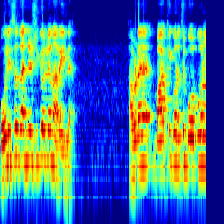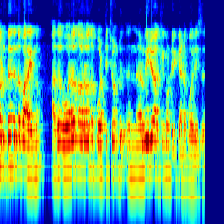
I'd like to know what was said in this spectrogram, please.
പോലീസ് അത് അന്വേഷിക്കുമല്ലോ എന്ന് അറിയില്ല അവിടെ ബാക്കി കുറച്ച് ബോംബുകളുണ്ട് എന്ന് പറയുന്നു. അത് ഓരോന്നോരോന്ന് പൊട്ടിച്ചുകൊണ്ട് നിർവീര്യമാക്കിക്കൊണ്ടിരിക്കുകയാണ് പോലീസ്.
